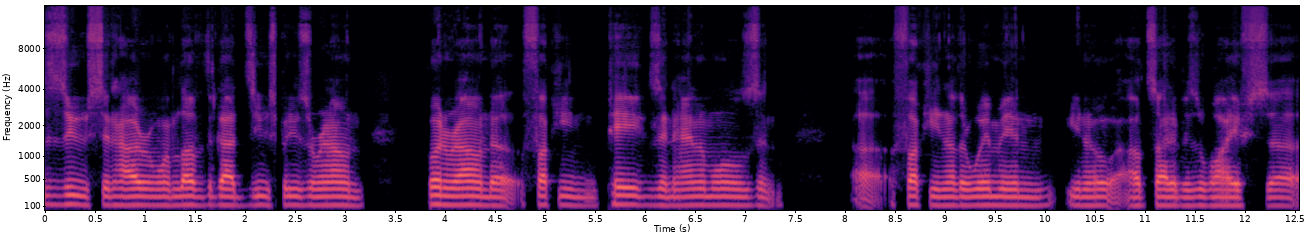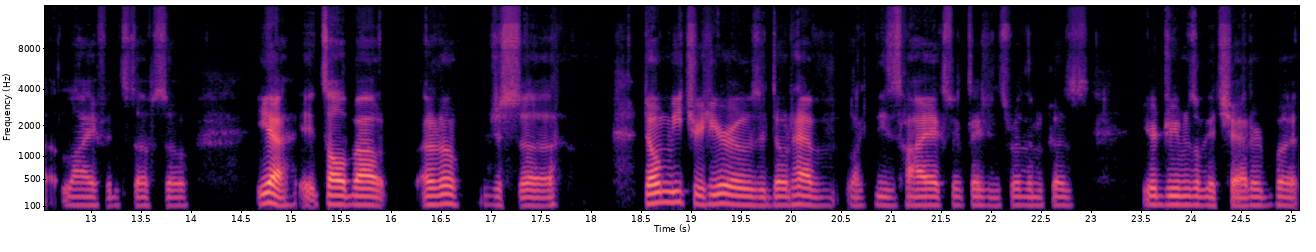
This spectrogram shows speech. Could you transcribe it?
Zeus and how everyone loved the god Zeus, but he was around going around uh, fucking pigs and animals and uh, fucking other women, you know, outside of his wife's uh, life and stuff. So, yeah, it's all about I don't know, just uh, don't meet your heroes and don't have like these high expectations for them because your dreams will get shattered. But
